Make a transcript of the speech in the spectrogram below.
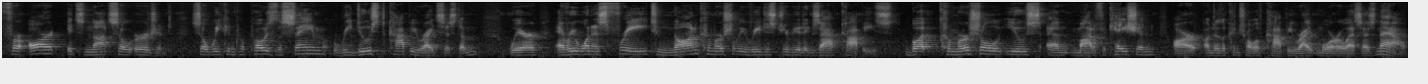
For art, it's not so urgent. So we can propose the same reduced copyright system where everyone is free to non commercially redistribute exact copies, but commercial use and modification are under the control of copyright more or less as now.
